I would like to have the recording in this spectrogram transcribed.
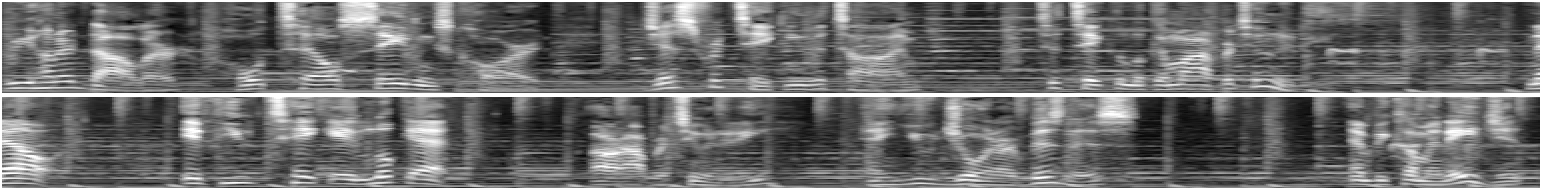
$300 hotel savings card just for taking the time to take a look at my opportunity. Now, if you take a look at our opportunity and you join our business and become an agent,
